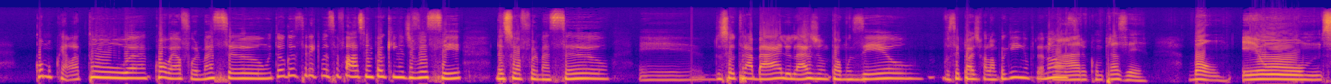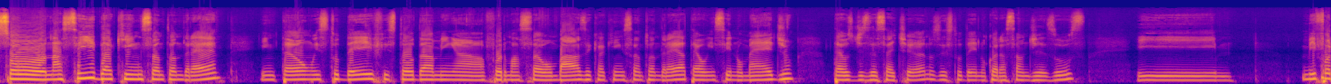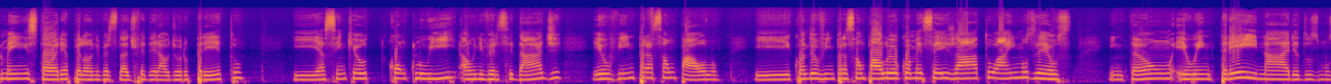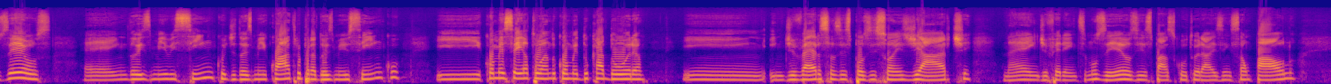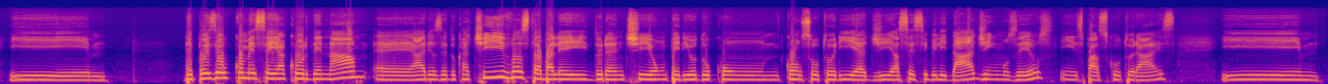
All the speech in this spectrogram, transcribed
como que ela atua, qual é a formação. Então, eu gostaria que você falasse um pouquinho de você, da sua formação, é, do seu trabalho lá junto ao museu. Você pode falar um pouquinho para nós? Claro, com prazer. Bom, eu sou nascida aqui em Santo André, então estudei, fiz toda a minha formação básica aqui em Santo André até o ensino médio, até os 17 anos, estudei no Coração de Jesus e me formei em História pela Universidade Federal de Ouro Preto e assim que eu concluí a universidade, eu vim para São Paulo. E quando eu vim para São Paulo, eu comecei já a atuar em museus. Então, eu entrei na área dos museus é, em 2005, de 2004 para 2005, e comecei atuando como educadora em, em diversas exposições de arte, né, em diferentes museus e espaços culturais em São Paulo. E depois eu comecei a coordenar é, áreas educativas, trabalhei durante um período com consultoria de acessibilidade em museus, em espaços culturais. E,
